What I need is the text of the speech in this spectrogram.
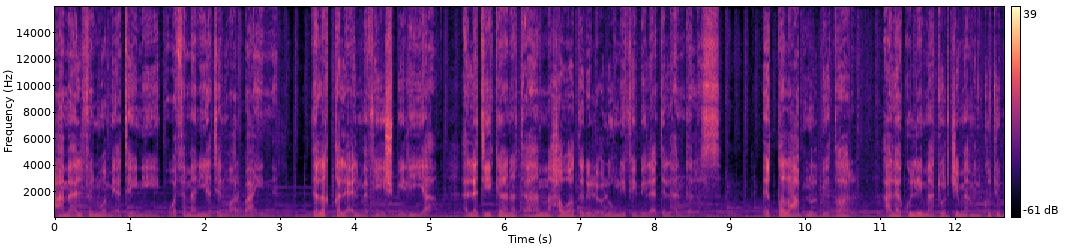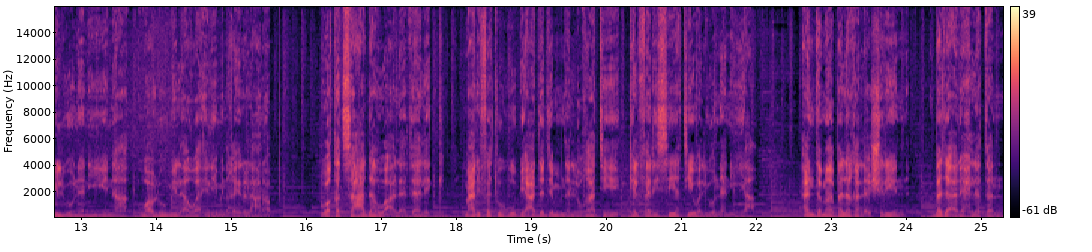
عام 1248 تلقى العلم في إشبيلية التي كانت أهم حواضر العلوم في بلاد الأندلس. اطلع ابن البيطار على كل ما ترجم من كتب اليونانيين وعلوم الأوائل من غير العرب. وقد ساعده على ذلك معرفته بعدد من اللغات كالفارسية واليونانية. عندما بلغ العشرين بدأ رحلة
